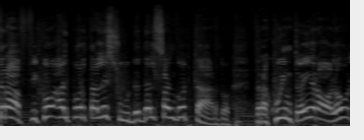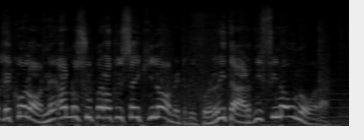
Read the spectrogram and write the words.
Traffico al portale sud del San Gottardo. Tra Quinto e Irolo le colonne hanno superato i 6 km con ritardi fino a un'ora.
